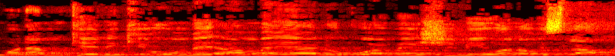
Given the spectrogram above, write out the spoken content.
mwanamke ni kiumbe ambaye alikuwa ameheshimiwa na Uislamu.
